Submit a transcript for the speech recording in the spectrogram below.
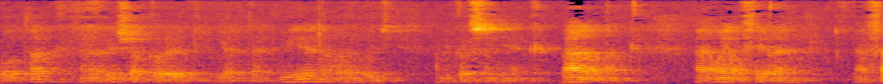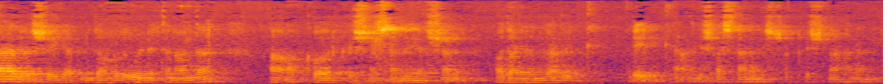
voltak, és akkor ők jöttek. Miért? Hogy amikor személyek vállalnak olyanféle felelősséget, mint ahol Úr Nitananda, akkor Krishna személyesen adajon velük prédikálni. És aztán nem is csak Krishna, hanem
